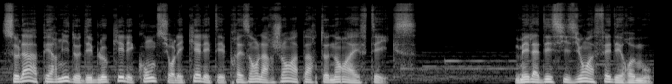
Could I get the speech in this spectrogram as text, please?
Cela a permis de débloquer les comptes sur lesquels était présent l'argent appartenant à FTX. Mais la décision a fait des remous.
